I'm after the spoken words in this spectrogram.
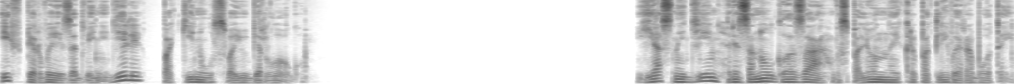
и впервые за две недели покинул свою берлогу. Ясный день резанул глаза, воспаленные кропотливой работой.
